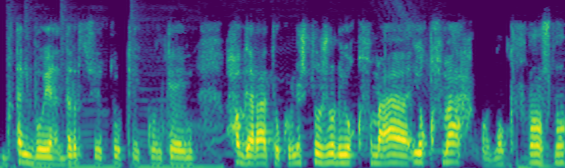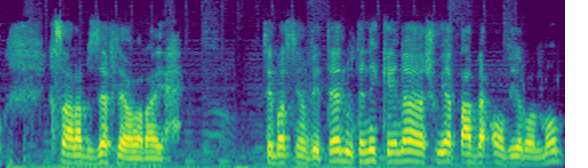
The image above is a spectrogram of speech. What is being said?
بقلبه يهدر surtout كي يكون كاين حقرات وكلش toujours يوقف مع يوقف مع حقه donc franchement خسارة بزاف اللي رايح. سيباستيان فيتال وثاني كاينة شوية تاع environnement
